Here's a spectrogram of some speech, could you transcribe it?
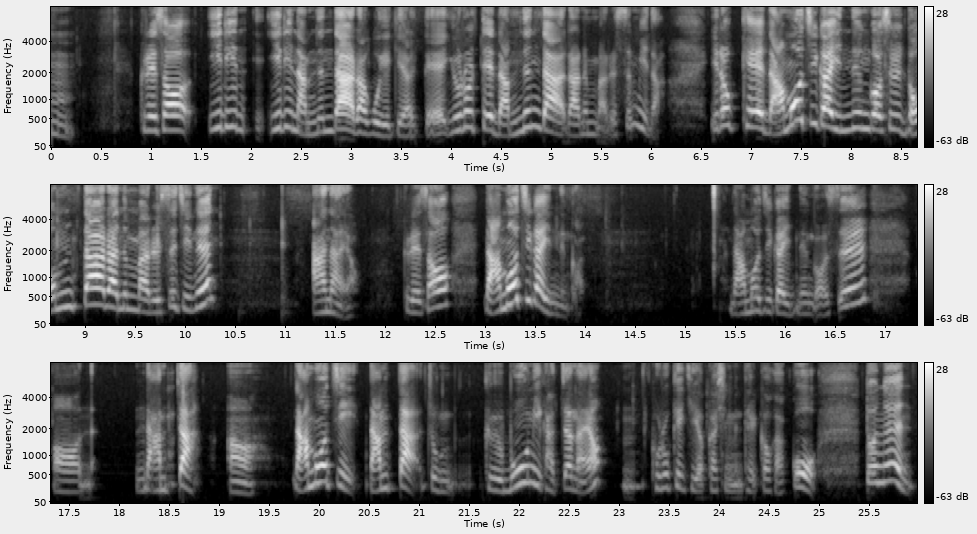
음. 그래서 1이, 1이 남는다라고 얘기할 때, 요럴 때 남는다라는 말을 씁니다. 이렇게 나머지가 있는 것을 넘다라는 말을 쓰지는 않아요. 그래서 나머지가 있는 것, 나머지가 있는 것을 어, 남다, 어, 나머지 남다 좀 그 모음이 같잖아요. 음, 그렇게 기억하시면 될 것 같고 또는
